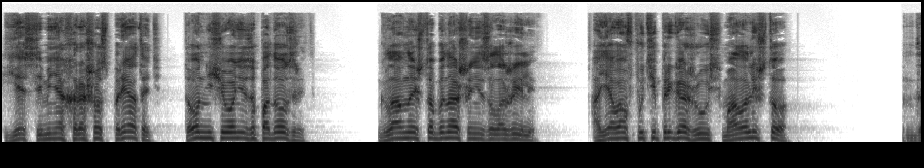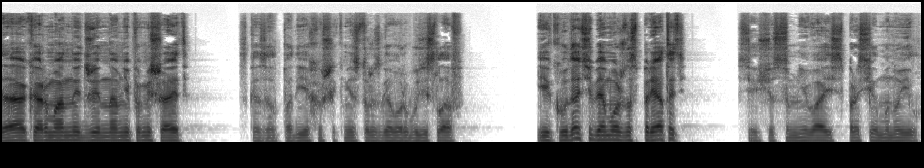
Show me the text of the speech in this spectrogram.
«Если меня хорошо спрятать, то он ничего не заподозрит. Главное, чтобы наши не заложили. А я вам в пути пригожусь, мало ли что». «Да, карманный джин нам не помешает», — сказал подъехавший к месту разговора Будислав. «И куда тебя можно спрятать?» Все еще сомневаясь, спросил Мануил.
